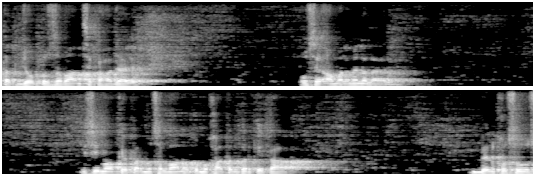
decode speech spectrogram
تک جو کچھ زبان سے کہا جائے، اسے عمل میں نہ لایا جائے۔ اسی موقع پر مسلمانوں کو مخاطب کر کے کہا، بالخصوص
